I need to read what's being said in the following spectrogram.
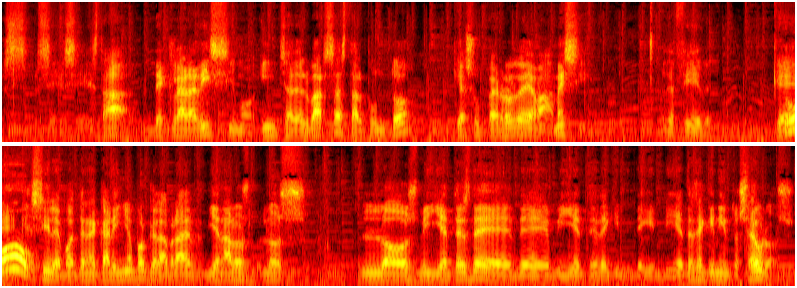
se, está declaradísimo hincha del Barça hasta el punto que a su perro le llamaba Messi. Es decir, que, oh. sí, le puede tener cariño porque le habrá llenado los, los, los billetes de, de, billete, de, de, billetes de 500 euros.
